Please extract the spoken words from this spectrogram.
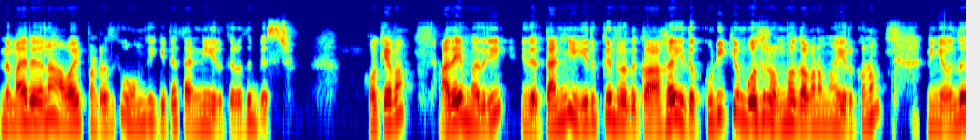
இந்த மாதிரி இதெல்லாம் அவாய்ட் பண்றதுக்கு உங்ககிட்ட தண்ணி இருக்கிறது பெஸ்ட். ஓகேவா? அதே மாதிரி இந்த தண்ணி இருக்குன்றதுக்காக இதை குடிக்கும்போது ரொம்ப கவனமாக இருக்கணும். நீங்கள் வந்து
